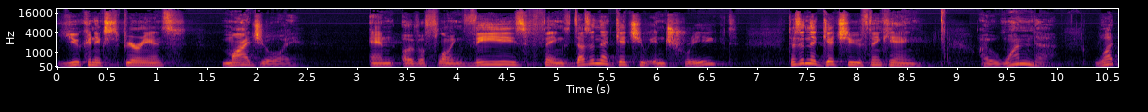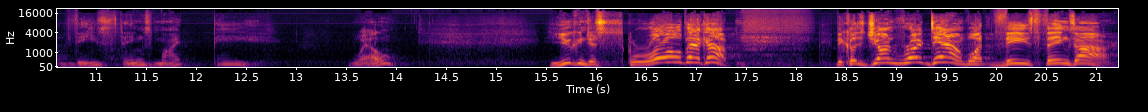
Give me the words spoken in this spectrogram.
you can experience my joy and overflowing. These things, doesn't that get you intrigued? Doesn't that get you thinking, I wonder what these things might be? Well, you can just scroll back up because John wrote down what these things are.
